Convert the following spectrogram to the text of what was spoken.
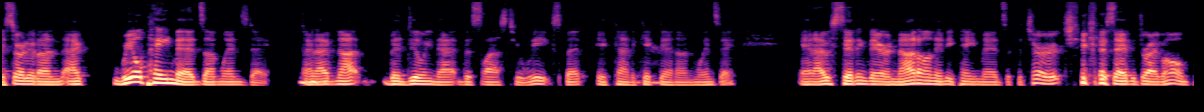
I started on ac real pain meds on Wednesday, and Mhm. I've not been doing that this last two weeks, but it kind of kicked in on Wednesday. And I was sitting there not on any pain meds at the church because I had to drive home.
